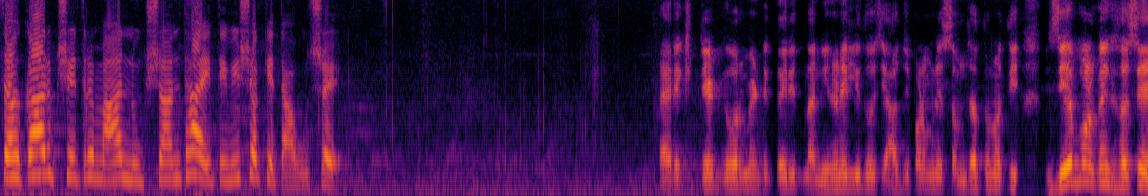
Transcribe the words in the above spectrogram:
સહકાર ક્ષેત્રમાં નુકસાન થાય તેવી શક્યતાઓ છે. ડાયરેક્ટ સ્ટેટ ગવર્મેન્ટે કઈ રીતના નિર્ણય લીધો છે, આજે પણ મને સમજાતું નથી. જે પણ કંઈક હશે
